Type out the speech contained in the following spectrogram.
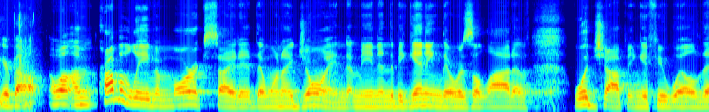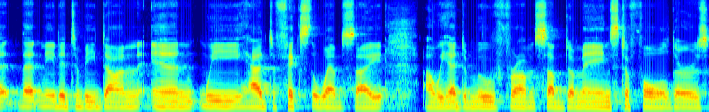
your belt? Well, I'm probably even more excited than when I joined. I mean, in the beginning, there was a lot of wood chopping, if you will, that, that needed to be done, and we had to fix the website. Uh, we had to move from subdomains to folders.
